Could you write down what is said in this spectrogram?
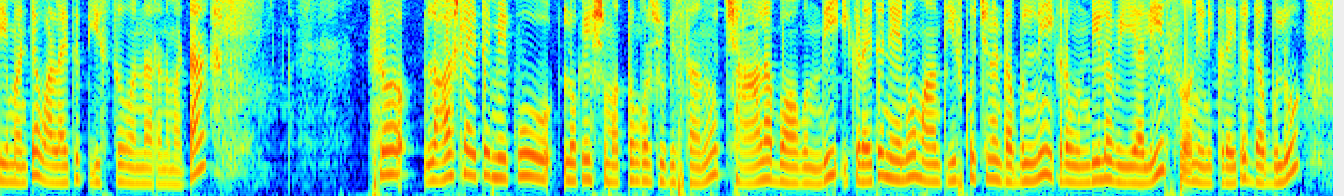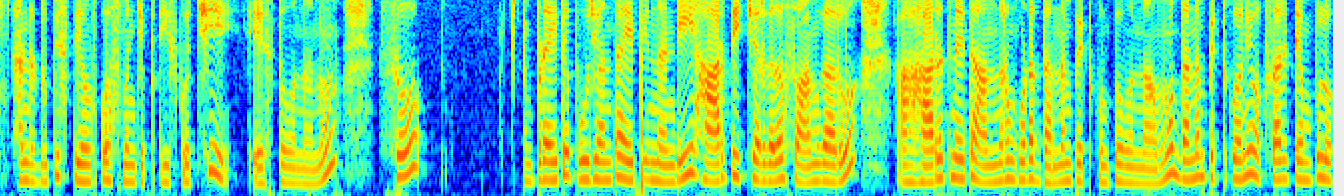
తీయమంటే వాళ్ళైతే తీస్తూ ఉన్నారనమాట సో లాస్ట్లో అయితే మీకు లొకేషన్ మొత్తం కూడా చూపిస్తాను. చాలా బాగుంది. ఇక్కడైతే నేను మనం తీసుకొచ్చిన డబ్బుల్ని ఇక్కడ ఉండిలో వేయాలి. సో నేను ఇక్కడైతే డబ్బులు హండ్రెడ్ రూపీస్ దేవుడి కోసం అని చెప్పి తీసుకొచ్చి వేస్తూ ఉన్నాను. సో ఇప్పుడైతే పూజ అంతా అయిపోయిందండి. హారతి ఇచ్చారు కదా స్వామిగారు. ఆ హారతిని అయితే అందరం కూడా దండం పెట్టుకుంటూ ఉన్నాము. దండం పెట్టుకొని ఒకసారి టెంపుల్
